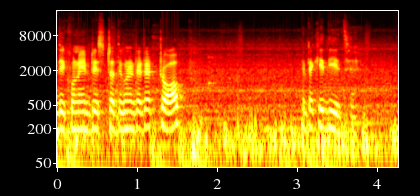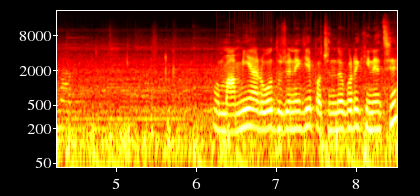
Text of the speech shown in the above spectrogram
দেখুন, এই ড্রেসটা, দেখুন, এটা একটা টপ। এটা কে দিয়েছে? ওর মামি আর ও দুজনে গিয়ে পছন্দ করে কিনেছে।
